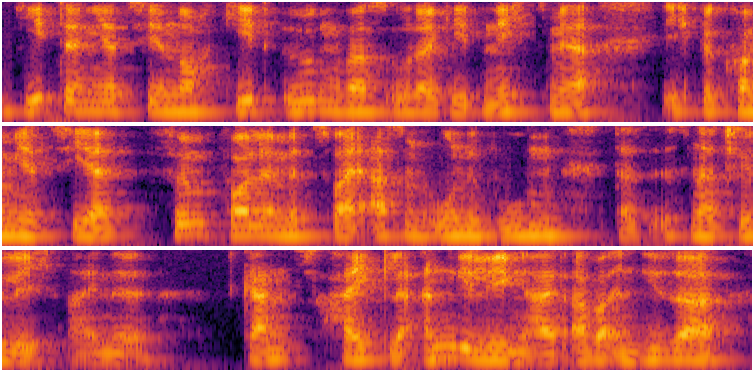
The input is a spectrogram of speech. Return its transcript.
geht denn jetzt hier noch? Geht irgendwas oder geht nichts mehr? Ich bekomme jetzt hier fünf volle mit zwei Assen ohne Buben. Das ist natürlich eine ganz heikle Angelegenheit, aber in dieser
